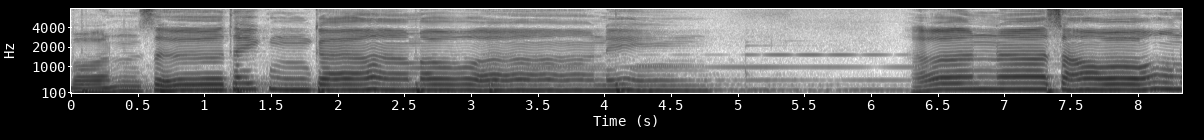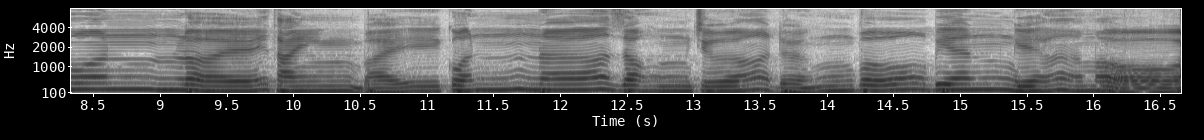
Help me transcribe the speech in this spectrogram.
bổn sư thích sau muôn lời thành bảy quân rộng chứa đựng vô biên nghĩa màu.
